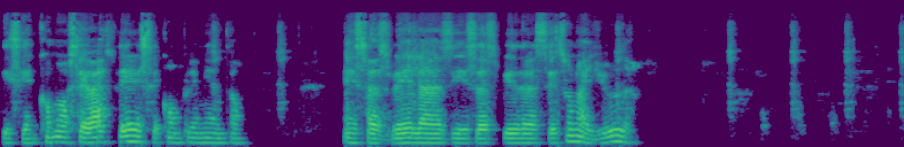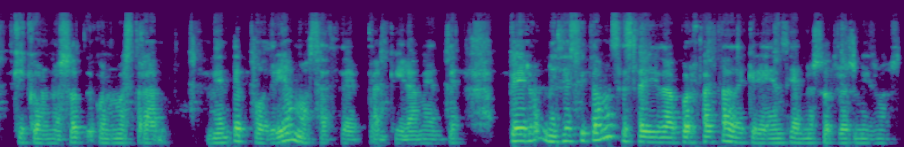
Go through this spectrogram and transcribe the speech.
Dicen, ¿cómo se va a hacer ese complemento? Esas velas y esas piedras es una ayuda. que con nosotros, con nuestra mente podríamos hacer tranquilamente, pero necesitamos esa ayuda por falta de creencia en nosotros mismos.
